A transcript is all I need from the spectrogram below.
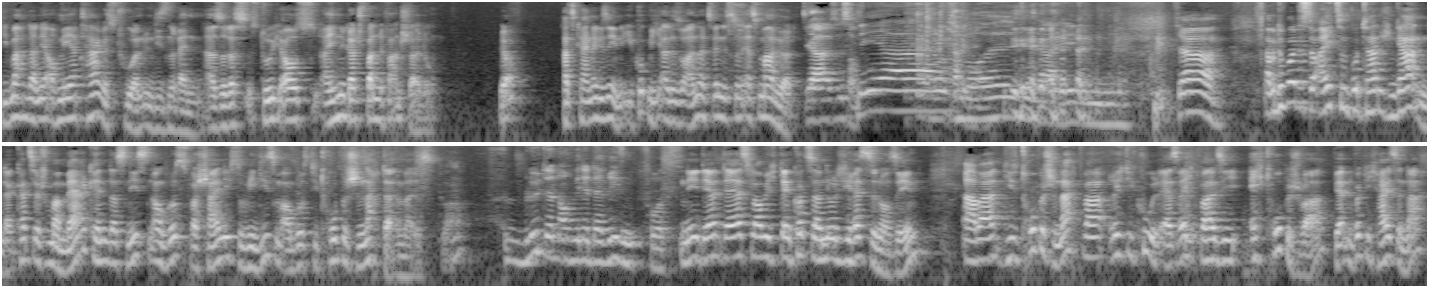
die machen dann ja auch mehr Tagestouren in diesen Rennen. Also das ist durchaus eigentlich eine ganz spannende Veranstaltung. Ja. Hat es keiner gesehen. Ihr guckt mich alle so an, als wenn ihr es zum ersten Mal hört. Ja, es ist auch so. Ja, ich wollte Tja, aber du wolltest doch eigentlich zum Botanischen Garten. Da kannst du ja schon mal merken, dass nächsten August wahrscheinlich, so wie in diesem August, die tropische Nacht da immer ist. Du auch? Blüht dann auch wieder der Riesenfurz. Nee, der, der ist, glaube ich, den konntest du dann nur die Reste noch sehen. Aber die tropische Nacht war richtig cool. Erst recht, weil sie echt tropisch war. Wir hatten wirklich heiße Nacht.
